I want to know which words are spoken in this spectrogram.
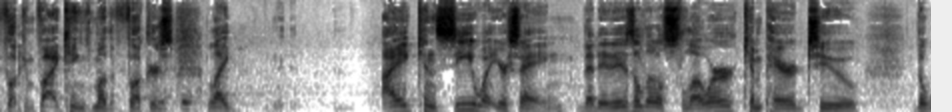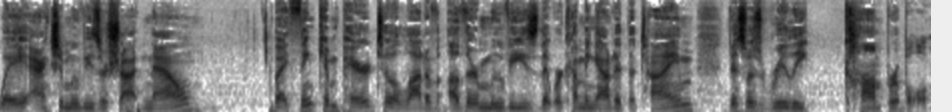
fucking Vikings, motherfuckers. Like, I can see what you're saying that it is a little slower compared to the way action movies are shot now. But I think compared to a lot of other movies that were coming out at the time, this was really comparable.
